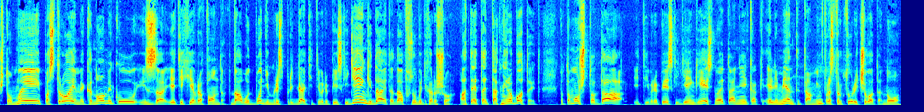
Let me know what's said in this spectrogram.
что мы построим экономику из-за этих еврофондов. Да, вот будем распределять эти европейские деньги, да, и тогда все будет хорошо. А это так не работает. Потому что, да, эти европейские деньги есть, но это они как элементы там инфраструктуры чего-то. Но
